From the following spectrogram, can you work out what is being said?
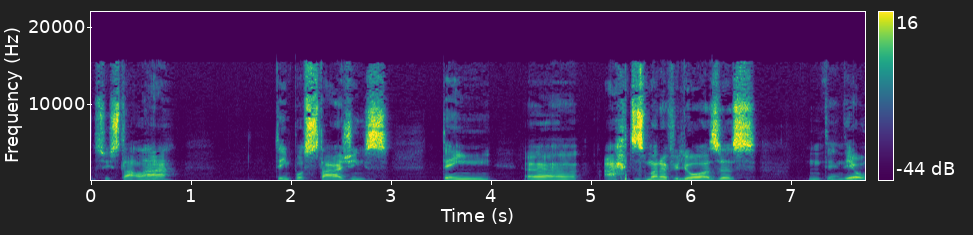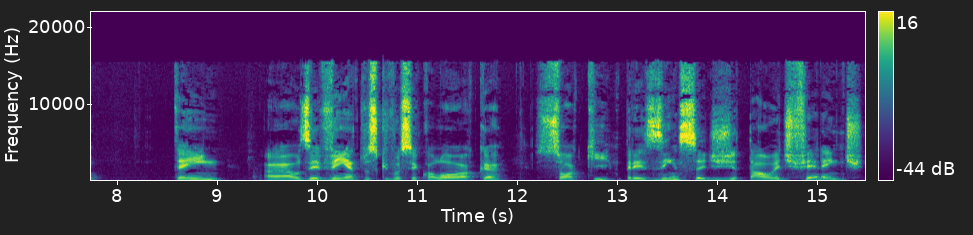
Você está lá, tem postagens, tem uh, artes maravilhosas, entendeu? Tem uh, os eventos que você coloca. Só que presença digital é diferente.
